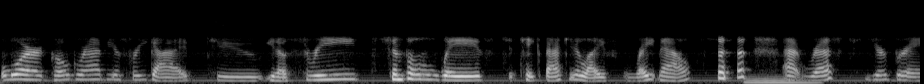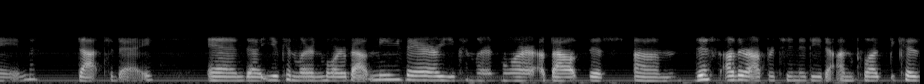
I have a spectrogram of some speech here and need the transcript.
or go grab your free guide to, you know, three simple ways to take back your life right now mm. at restyourbrain.today and uh, you can learn more about me there. You can learn more about this um, this other opportunity to unplug because,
